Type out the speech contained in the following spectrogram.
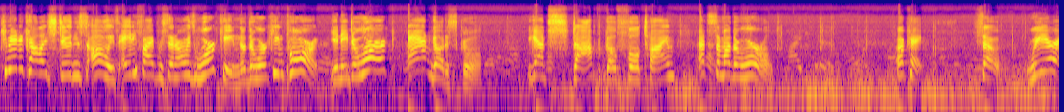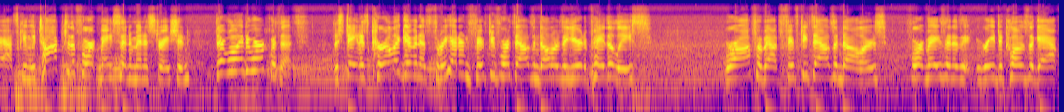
Community college students always, 85% are always working. They're the working poor. You need to work and go to school. You can't stop, go full time. That's some other world. Okay, so we are asking, we talked to the Fort Mason administration. They're willing to work with us. The state is currently giving us $354,000 a year to pay the lease. We're off about $50,000. Fort Mason has agreed to close the gap.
